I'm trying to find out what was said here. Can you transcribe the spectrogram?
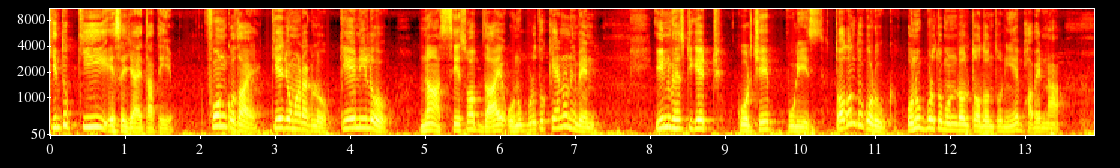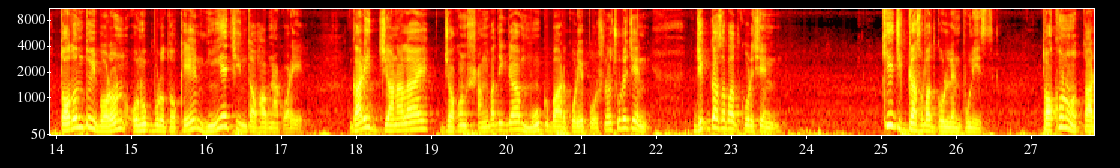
কিন্তু কি এসে যায় তাতে? ফোন কোথায়? কে জমা রাখল? কে নিল? না, সেসব দায় অনুব্রত কেন নেবেন? ইনভেস্টিগেট করছে পুলিশ। তদন্ত করুক। অনুব্রত মণ্ডল তদন্ত নিয়ে ভাবেন না। তদন্তই বরণ অনুব্রতকে নিয়ে চিন্তা ভাবনা করে। গাড়ির জানালায় যখন সাংবাদিকরা মুখ বার করে প্রশ্ন ছুড়েছেন, জিজ্ঞাসাবাদ করেছেন, কি জিজ্ঞাসাবাদ করলেন পুলিশ? তখনও তার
